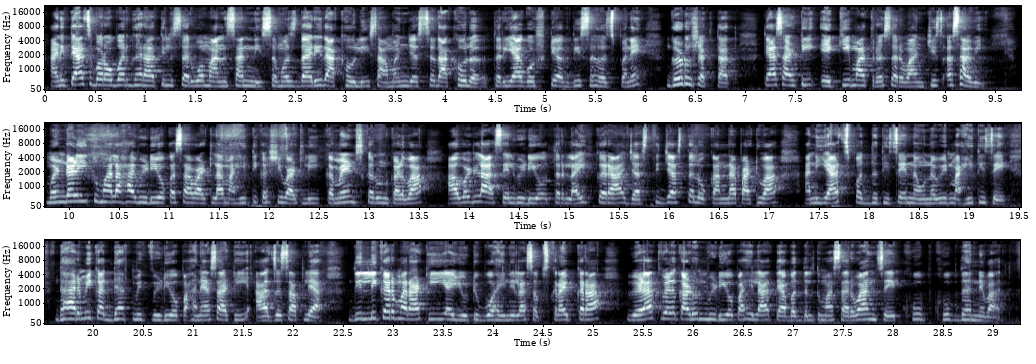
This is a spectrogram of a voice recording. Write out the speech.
आणि त्याचबरोबर घरातील सर्व माणसांनी समजदारी दाखवली सामंजस्य दाखवलं तर या गोष्टी अगदी सहजपणे घडू शकतात. त्यासाठी एकी मात्र सर्वांचीच असावी. मंडळी तुम्हाला हा व्हिडिओ कसा वाटला माहिती कशी वाटली कमेंट्स करून कळवा. आवडला असेल व्हिडिओ तर लाईक करा जास्तीत जास्त लोकांना पाठवा आणि याच पद्धतीचे नवनवीन माहितीचे धार्मिक आध्यात्मिक व्हिडिओ पाहण्यासाठी आजच आपल्या दिल्लीकर मराठी या यूट्यूब वाहिनीला सबस्क्राईब करा. वेळात वेळ काढून व्हिडिओ पाहिला त्याबद्दल तुम्हा सर्वांचे खूप खूप धन्यवाद.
